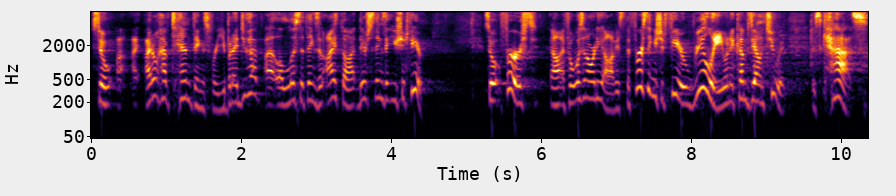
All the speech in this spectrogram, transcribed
So I, I don't have 10 things for you, but I do have a, list of things that I thought there's things that you should fear. So, first, uh, if it wasn't already obvious, the first thing you should fear, really, when it comes down to it, is cats.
